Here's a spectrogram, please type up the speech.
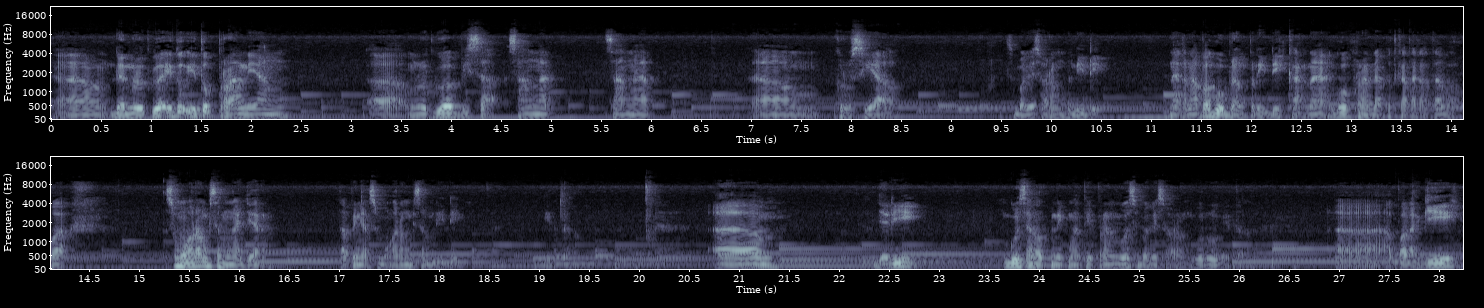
Uh, dan menurut gue itu itu peran yang uh, menurut gue bisa sangat sangat um, krusial sebagai seorang pendidik. Nah kenapa gue bilang pendidik? Karena gue pernah dapat kata-kata bahwa semua orang bisa mengajar tapi nggak semua orang bisa mendidik. gitu um, jadi gue sangat menikmati peran gue sebagai seorang guru gitu. Uh, apalagi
